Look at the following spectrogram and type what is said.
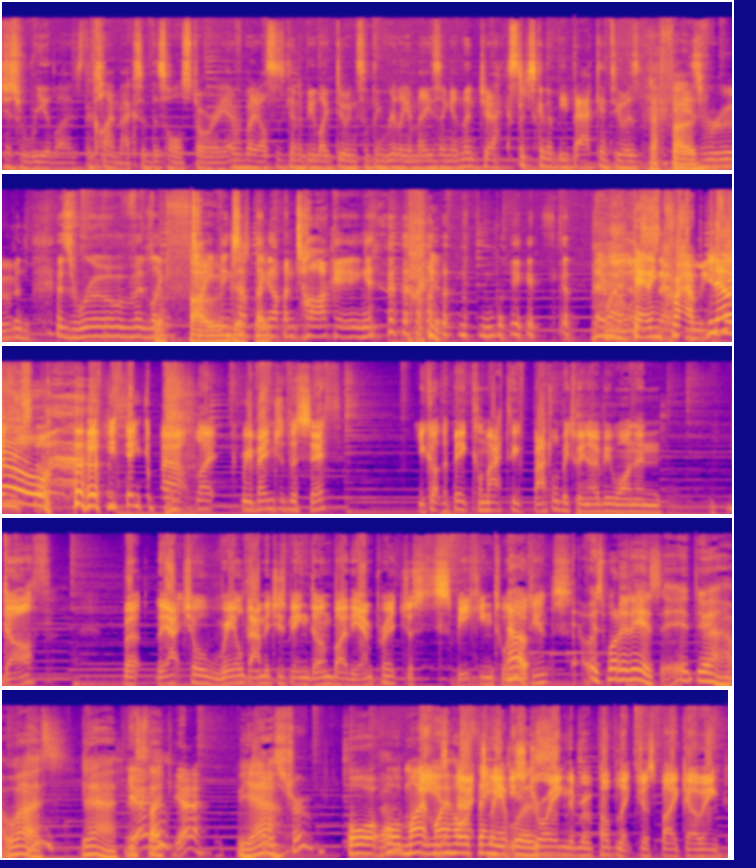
I just realized the climax of this whole story. Everybody else is going to be like doing something really amazing, and then Jack's just going to be back into his in his room, and his room, and like typing something like- up and talking. Well, Getting Except crap. No! if you think about like Revenge of the Sith, you got the big climactic battle between Obi Wan and Darth, but the actual real damage is being done by the Emperor just speaking to an No. audience. It's what it is. It, yeah, it was. Yeah, it's Yeah, like yeah. yeah. That is true. Or Yeah. or my He's my whole thing it was destroying the Republic just by going.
